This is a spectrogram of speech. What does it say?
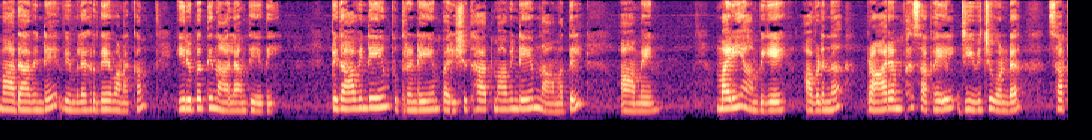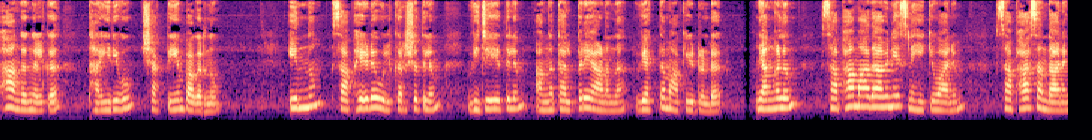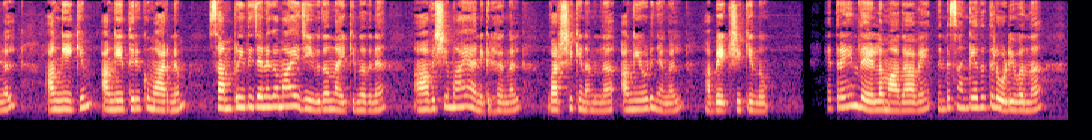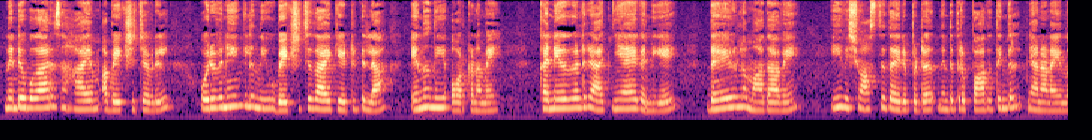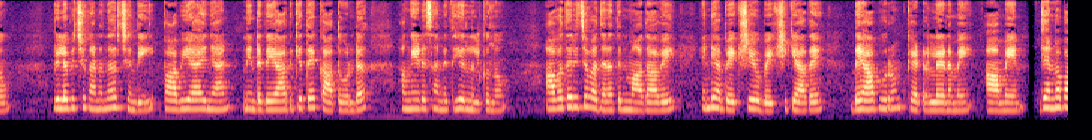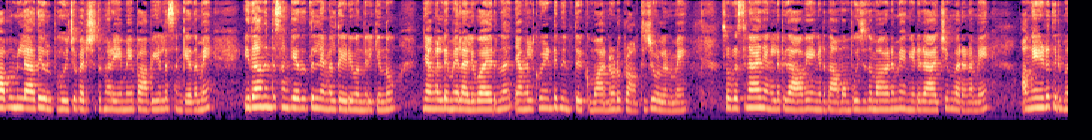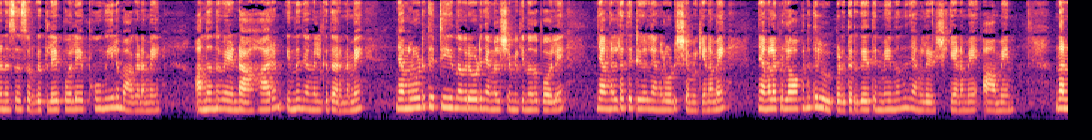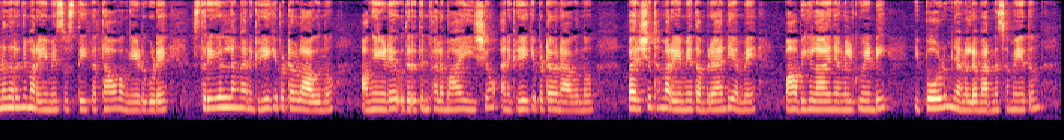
മാതാവിന്റെ വിമലഹൃദയ വണക്കം ഇരുപത്തിനാലാം തീയതി. പിതാവിന്റെയും പുത്രന്റെയും പരിശുദ്ധാത്മാവിന്റെയും നാമത്തിൽ ആമേൻ. മരിയാമ്പികയെ അവിടുന്ന് പ്രാരംഭ സഭയിൽ ജീവിച്ചുകൊണ്ട് സഭാംഗങ്ങൾക്ക് ധൈര്യവും ശക്തിയും പകർന്നു. ഇന്നും സഭയുടെ ഉത്കർഷത്തിലും വിജയത്തിലും അങ്ങ് തൽപരയാണെന്ന് വ്യക്തമാക്കിയിട്ടുണ്ട്. ഞങ്ങളും സഭാമാതാവിനെ സ്നേഹിക്കുവാനും സഭാസന്താനങ്ങൾ അങ്ങേക്കും അങ്ങേ തിരുക്കുമാരനും സംപ്രീതിജനകമായ ജീവിതം നയിക്കുന്നതിന് ആവശ്യമായ അനുഗ്രഹങ്ങൾ വർഷിക്കണമെന്ന് അങ്ങയോട് ഞങ്ങൾ അപേക്ഷിക്കുന്നു. എത്രയും ദയുള്ള മാതാവേ നിന്റെ സങ്കേതത്തിൽ ഓടിവന്ന് നിന്റെ ഉപകാര സഹായം അപേക്ഷിച്ചവരിൽ ഒരുവിനെയെങ്കിലും നീ ഉപേക്ഷിച്ചതായി കേട്ടിട്ടില്ല എന്ന് നീ ഓർക്കണമേ. കന്യകകളുടെ രാജ്ഞിയായ കന്യകെ ദയയുള്ള മാതാവേ ഈ വിശ്വാസത്തെ ധൈര്യപ്പെട്ട് നിന്റെ തൃപ്പാദത്തിങ്കിൽ ഞാൻ അണയുന്നു. വിലപിച്ചു കണ്ണുനീർ ചിന്തി പാപിയായ ഞാൻ നിന്റെ ദയാധിക്യത്തെ കാത്തുകൊണ്ട് അങ്ങയുടെ സന്നിധിയിൽ നിൽക്കുന്നു. അവതരിച്ച വചനത്തിൻ മാതാവേ എന്റെ അപേക്ഷയെ ഉപേക്ഷിക്കാതെ ദയാപൂർവം കേട്ടറിയണമേ. ആമേൻ. ജന്മപാപമില്ലാതെ ഉത്ഭവിച്ച പരിശുദ്ധ മറിയമേ പാപികളുടെ സങ്കേതമേ ഇതാ നിന്റെ സങ്കേതത്തിൽ ഞങ്ങൾ തേടി വന്നിരിക്കുന്നു. ഞങ്ങളുടെ മേൽ അലിവായിരുന്ന് ഞങ്ങൾക്ക് വേണ്ടി നിന്റെ തിരുക്കുമാരനോട് പ്രാർത്ഥിച്ചു കൊള്ളണമേ സ്വർഗസ്നായ ഞങ്ങളുടെ പിതാവേ അങ്ങയുടെ നാമം പൂജിതമാകണമേ അങ്ങയുടെ രാജ്യം വരണമേ. അങ്ങയുടെ തിരുമനസ് സ്വർഗത്തിലെ പോലെ ഭൂമിയിലുമാകണമേ. അന്നു വേണ്ട ആഹാരം ഇന്ന് ഞങ്ങൾക്ക് തരണമേ. ഞങ്ങളോട് തെറ്റ് ചെയ്യുന്നവരോട് ഞങ്ങൾ ക്ഷമിക്കുന്നത് പോലെ ഞങ്ങളുടെ തെറ്റുകൾ ഞങ്ങളോട് ക്ഷമിക്കണമേ. ഞങ്ങളെ പ്രലോഭനത്തിൽ ഉൾപ്പെടുത്തരുതേ. തിന്മയിൽ നിന്ന് ഞങ്ങളെ രക്ഷിക്കണമേ. ആമേൻ. നന്മ നിറഞ്ഞ മറിയമേ സ്വസ്തി കർത്താവ് അങ്ങയുടെ കൂടെ സ്ത്രീകളിൽ അങ്ങ് അനുഗ്രഹിക്കപ്പെട്ടവളാകുന്നു. അങ്ങയുടെ ഉദരത്തിൻ ഫലമായ ഈശോ അനുഗ്രഹിക്കപ്പെട്ടവനാകുന്നു. പരിശുദ്ധ മറിയമേ തമ്പുരാന്റെ അമ്മേ പാപികളായ ഞങ്ങൾക്ക് വേണ്ടി ഇപ്പോഴും ഞങ്ങളുടെ മരണസമയത്തും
